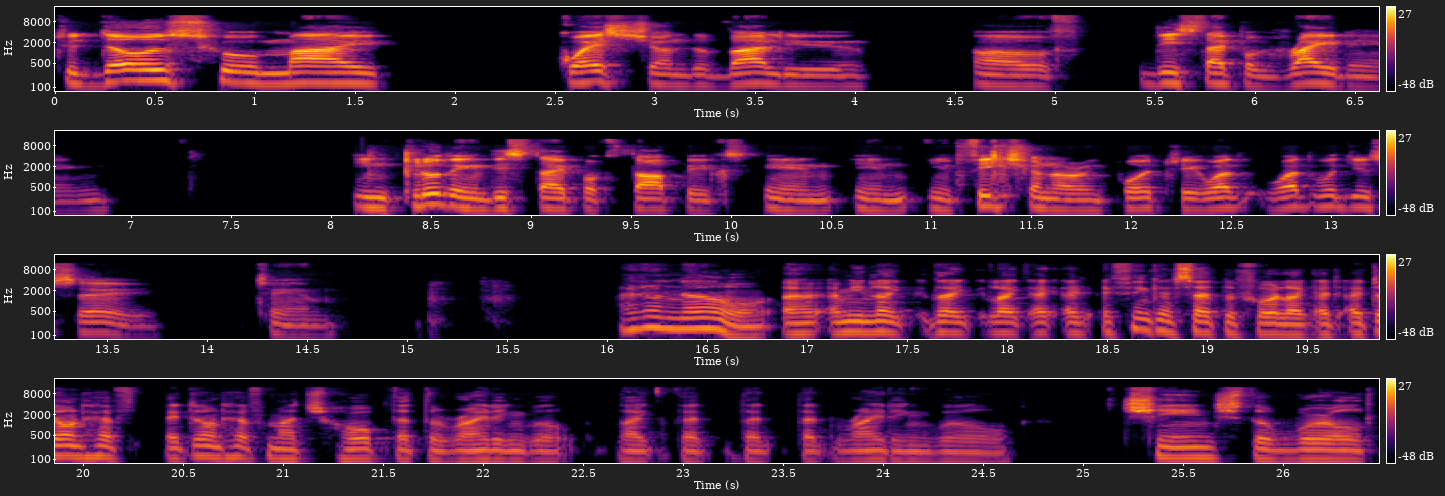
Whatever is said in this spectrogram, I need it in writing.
to those who might question the value of this type of writing including this type of topics in in in fiction or in poetry what what would you say tim I don't know. I mean, like, like, like. I, I think I said before, like, I, I don't have, I don't have much hope that the writing will, like, that, that, that writing will change the world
